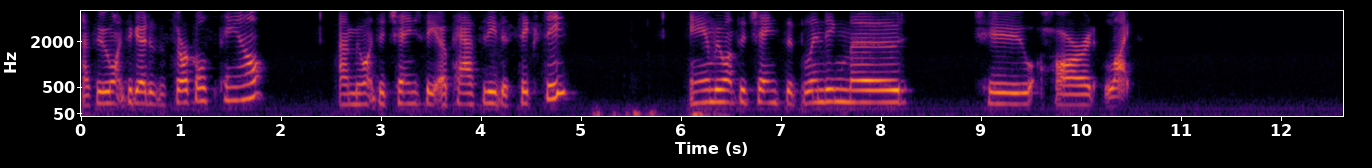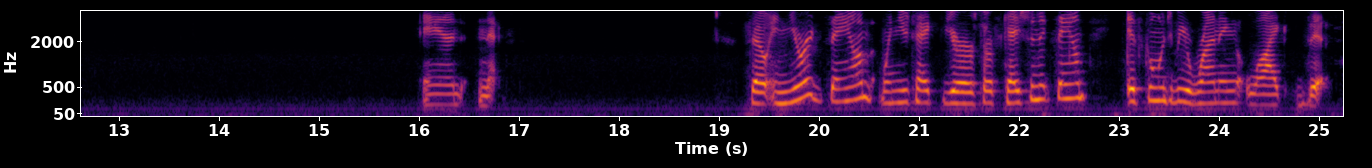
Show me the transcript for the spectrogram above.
Uh, so we want to go to the circles panel. Um, we want to change the opacity to 60. And we want to change the blending mode to hard light. And next. So in your exam, when you take your certification exam, it's going to be running like this.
